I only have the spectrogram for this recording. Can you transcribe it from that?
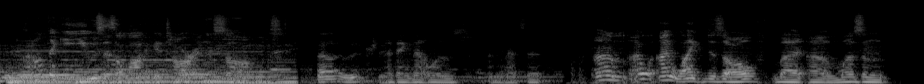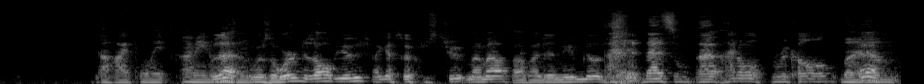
I don't think he uses a lot of guitar in his songs. Well, that was interesting. I think that was. I think that's it. Um, I, I like Dissolve, but um, wasn't a high point. I mean, Was that was the word dissolve used? I guess I was shooting my mouth off. I didn't even notice that. that's I, I don't recall, but Yeah. um,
